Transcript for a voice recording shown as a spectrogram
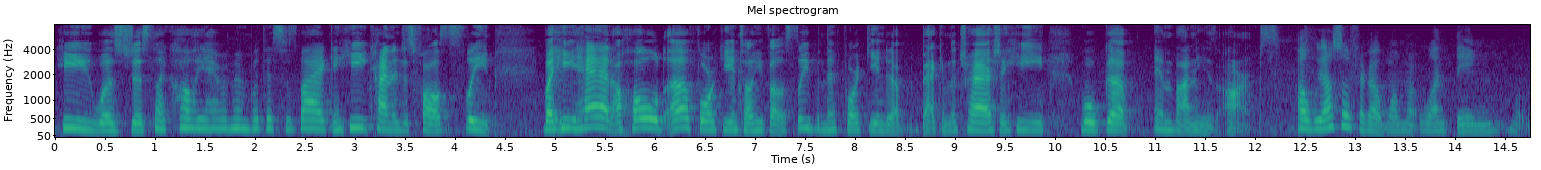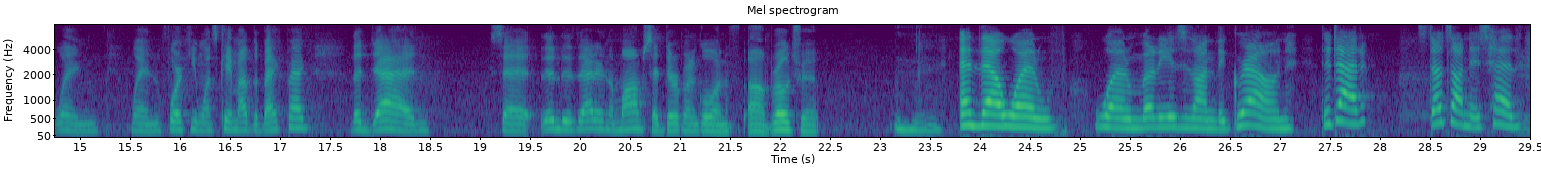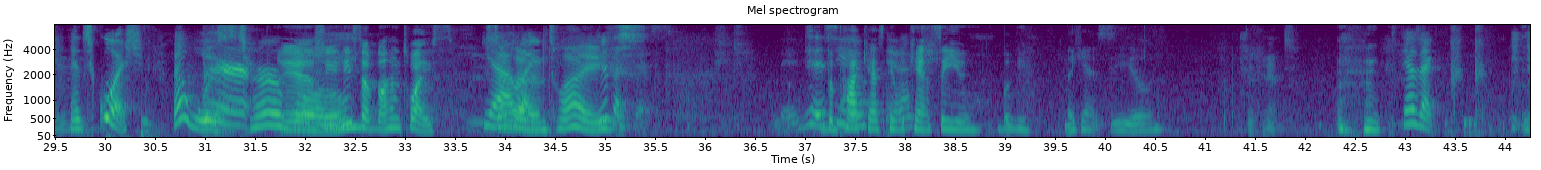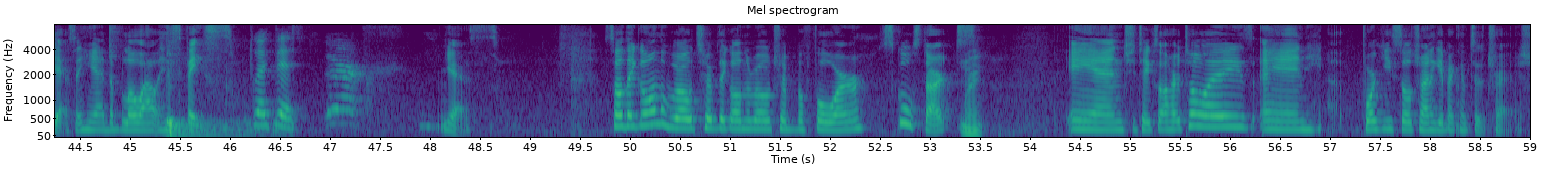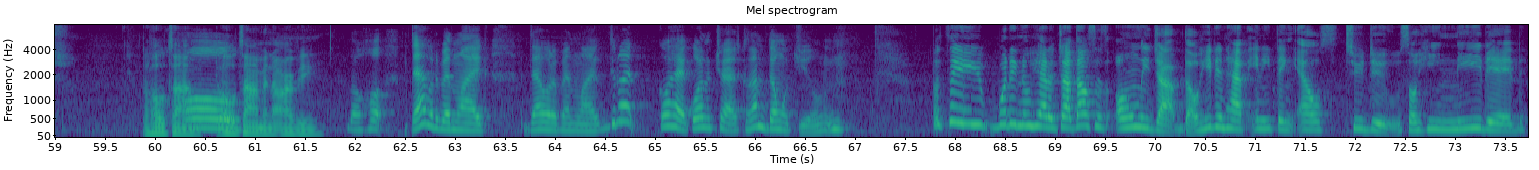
he was just like, "Oh yeah, I remember what this was like," and he kind of just falls asleep. But he had a hold of Forky until he fell asleep, and then Forky ended up back in the trash, and he woke up in Bonnie's arms. Oh, we also forgot one more, one thing. When when Forky once came out the backpack, the dad said, then the dad and the mom said they were gonna go on a um, road trip. And then when when Woody is on the ground, the dad steps on his head and squish. That was terrible. Yeah, she, he stepped on him twice. Yeah, Stepped on him like twice. he's like this. The see him podcast people and can't see you, Boogie. They can't see you. They can't. He was like Yes, and he had to blow out his face. like this. Yes. So they go on the road trip. They go on the road trip before school starts. Right. And she takes all her toys, and Forky's still trying to get back into the trash. The whole time. The Oh. whole time in the RV. The whole that would have been like that would have been like, do not go ahead, go in the trash because I'm done with you. But see, Woody knew he had a job. That was his only job, though. He didn't have anything else to do. So he needed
